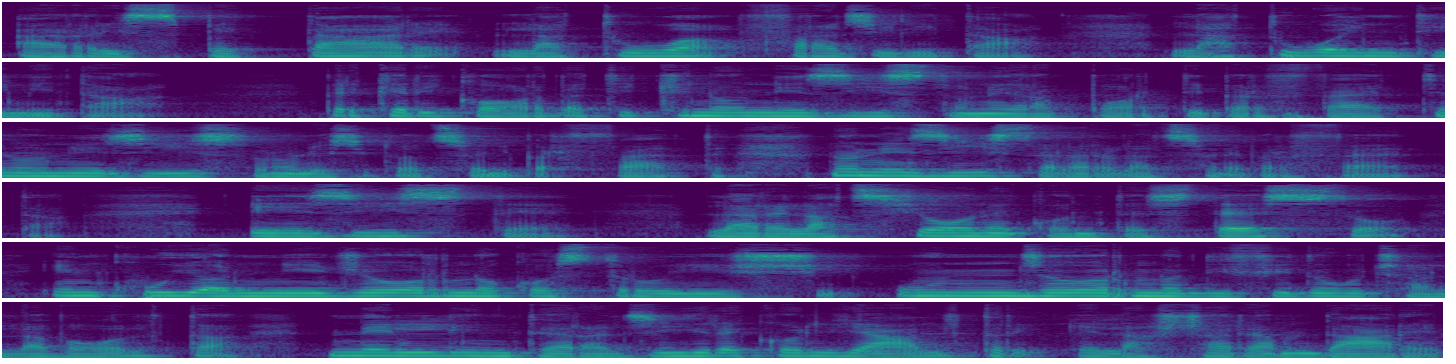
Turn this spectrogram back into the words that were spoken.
a rispettare la tua fragilità, la tua intimità. Perché ricordati che non esistono i rapporti perfetti, non esistono le situazioni perfette, non esiste la relazione perfetta. Esiste la relazione con te stesso in cui ogni giorno costruisci un giorno di fiducia alla volta nell'interagire con gli altri e lasciare andare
